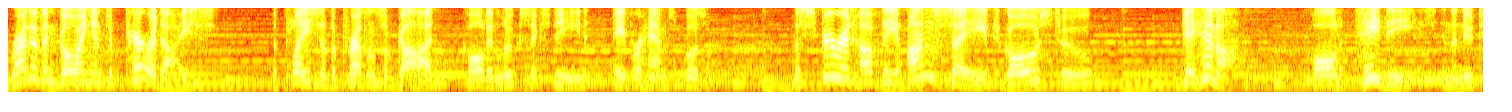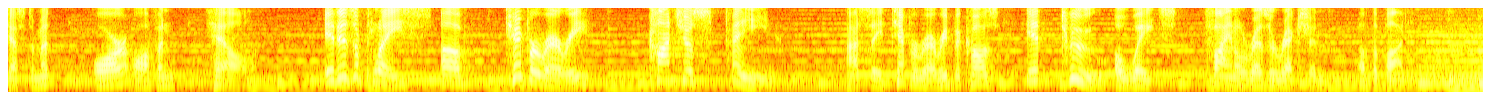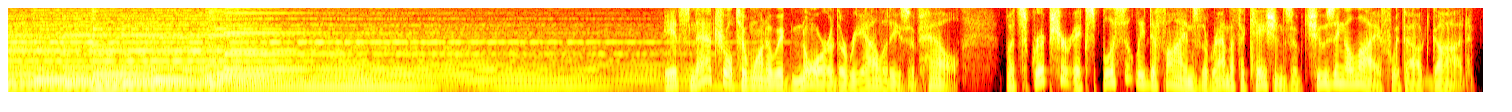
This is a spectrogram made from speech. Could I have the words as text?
rather than going into paradise, the place of the presence of God, called in Luke 16 Abraham's bosom, the spirit of the unsaved goes to Gehenna, called Hades in the New Testament, or often hell. It is a place of temporary conscious pain. I say temporary because it too awaits final resurrection of the body. It's natural to want to ignore the realities of hell, but Scripture explicitly defines the ramifications of choosing a life without God.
